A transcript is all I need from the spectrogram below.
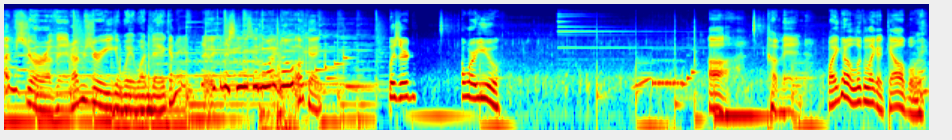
I'm sure of it. I'm sure he can wait one day. Can I, can I see what's in the white? No? Okay. Wizard, how are you? Ah, come in. Why you gotta look like a cowboy?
